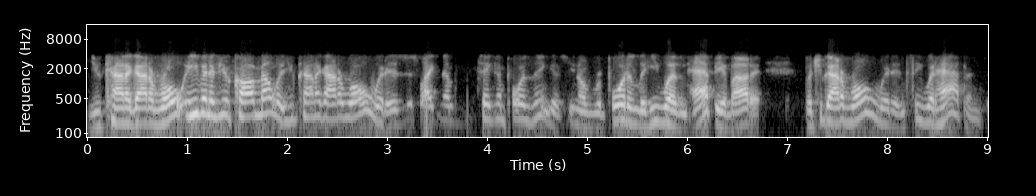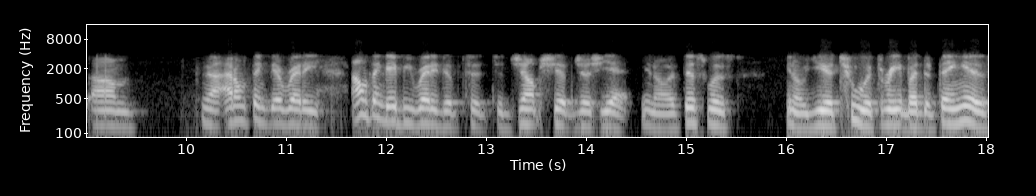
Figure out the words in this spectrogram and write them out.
you kind of got to roll. Even if you're Carmelo, you kind of got to roll with it. It's just like them taking Porzingis. You know, reportedly he wasn't happy about it, but you got to roll with it and see what happens. Um, I don't think they're ready. I don't think they'd be ready to, to to jump ship just yet. You know, if this was, you know, year two or three. But the thing is,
